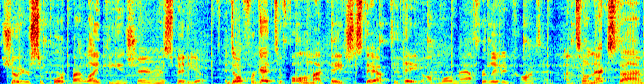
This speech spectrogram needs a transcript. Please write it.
show your support by liking and sharing this video. And don't forget to follow my page to stay up to date on more math related content. Until next time,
